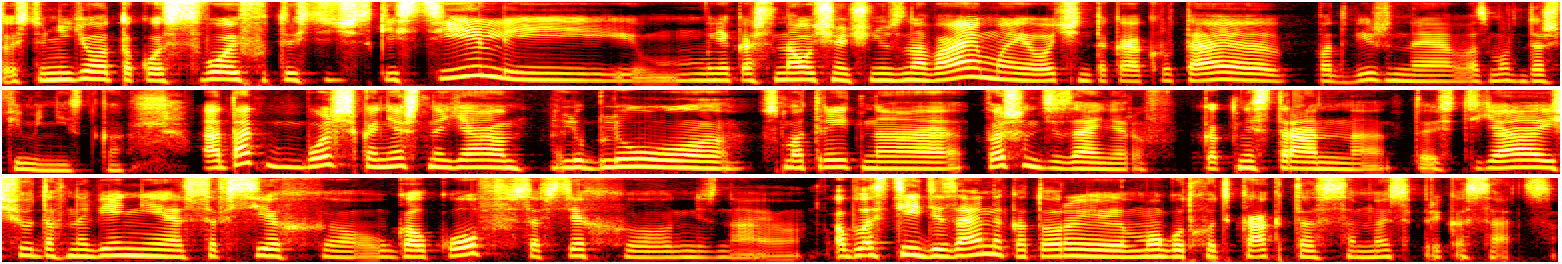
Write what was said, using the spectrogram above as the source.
То есть у нее такой свой футуристический стиль, и мне кажется, она очень-очень узнаваемая и очень такая крутая, подвижная, возможно, даже феминистка. А так больше, конечно, я люблю смотреть на fashion-дизайнеров, как ни странно. То есть я ищу вдохновение со всех э, уголков, со всех, э, не знаю, областей дизайна, которые могут хоть как-то со мной соприкасаться.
